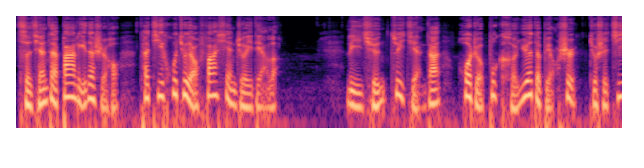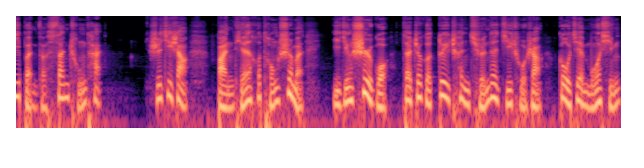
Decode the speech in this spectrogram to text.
此前在巴黎的时候，他几乎就要发现这一点了。李群最简单或者不可约的表示就是基本的三重态。实际上，坂田和同事们已经试过在这个对称群的基础上构建模型，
